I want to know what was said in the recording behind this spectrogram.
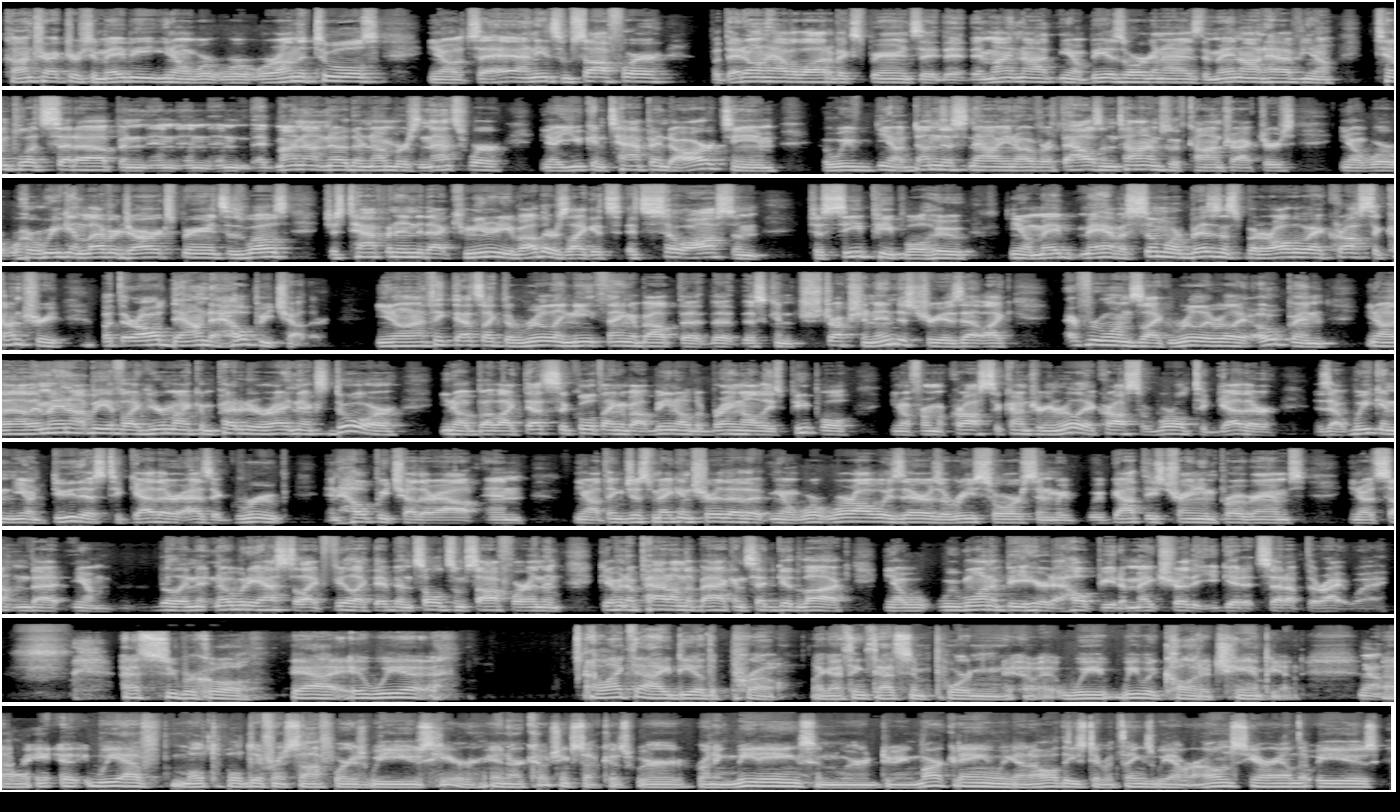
contractors who maybe you know we're, we're, we're on the tools. You know, say, hey, I need some software but they don't have a lot of experience. They, they, they, might not, you know, be as organized. They may not have, you know, templates set up and, and, and, and they might not know their numbers. And that's where, you know, you can tap into our team. We've, you know, done this now, you know, over a thousand times with contractors, you know, where, where we can leverage our experience as well as just tapping into that community of others. Like it's, it's so awesome to see people who, you know, may, may have a similar business, but are all the way across the country, but they're all down to help each other. You know and i think that's like the really neat thing about the, the this construction industry is that like everyone's like really really open. You know now they may not be if like you're my competitor right next door you know but like that's the cool thing about being able to bring all these people you know from across the country and really across the world together is that we can you know do this together as a group and help each other out. And you know, I think just making sure that, that you know we're, we're always there as a resource, and we've we've got these training programs. You know, it's something that you know really nobody has to like feel like they've been sold some software and then given a pat on the back and said good luck. You know we want to be here to help you to make sure that you get it set up the right way. That's super cool. Yeah it, we uh, i like the idea of the pro like i think that's important uh, we we would call it a champion yeah. Uh, we have multiple different softwares we use here in our coaching stuff because we're running meetings and we're doing marketing we got all these different things we have our own crm that we use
